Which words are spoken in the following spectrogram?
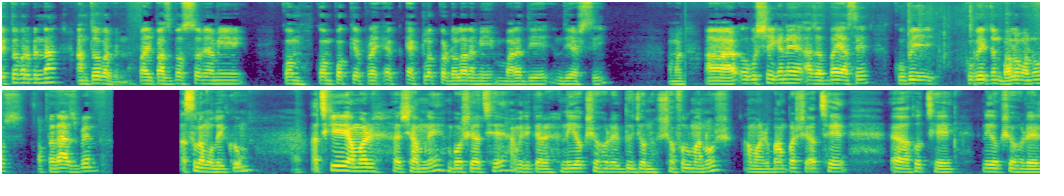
দেখতেও পারবেন না, আনতেও পারবেন না। প্রায় পাঁচ বছরে আমি কম, কমপক্ষে প্রায় এক এক লক্ষ ডলার আমি ভাড়া দিয়ে দিয়ে আসছি। আমার আর অবশ্যই এখানে আজাদ ভাই আছে, খুবই খুবই একজন ভালো মানুষ। আপনারা আসবেন। আসসালামু আলাইকুম। আজকে আমার সামনে বসে আছে আমেরিকার নিউ ইয়র্ক শহরের দুজন সফল মানুষ। আমার বাম পাশে আছে হচ্ছে নিউ ইয়র্ক শহরের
